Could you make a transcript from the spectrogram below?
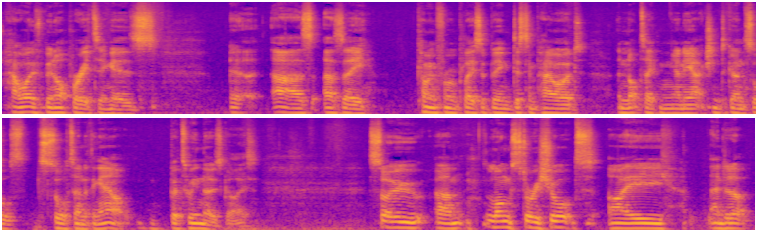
how I've been operating is uh, as as a coming from a place of being disempowered and not taking any action to go and sort, sort anything out between those guys. So, um, long story short, I ended up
